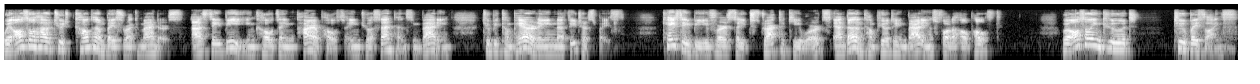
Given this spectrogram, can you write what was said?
We also have two content-based recommenders. SCB encodes the entire post into a sentence embedding to be compared in the feature space. KCB first extract keywords and then compute embeddings for the whole post. We also include two baselines.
